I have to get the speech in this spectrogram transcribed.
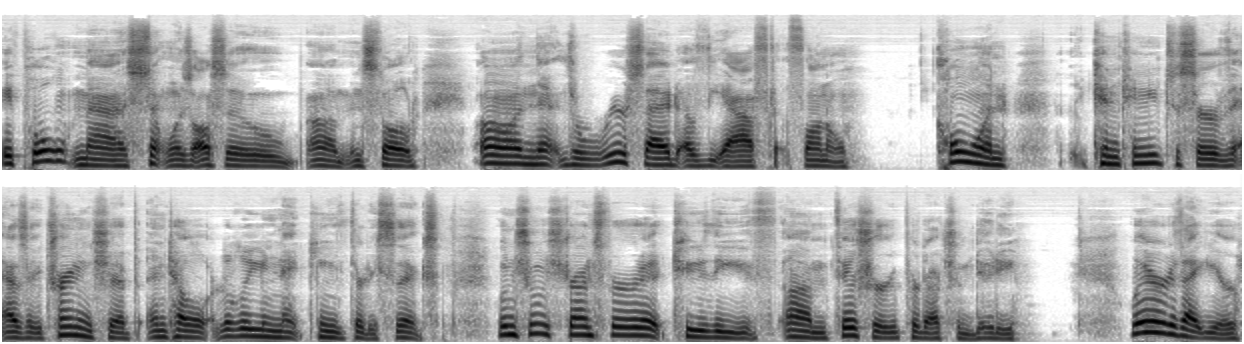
A pole mast was also um, installed on the rear side of the aft funnel. Köln continued to serve as a training ship until early 1936, when she was transferred to the um, fishery production duty. Later that year,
